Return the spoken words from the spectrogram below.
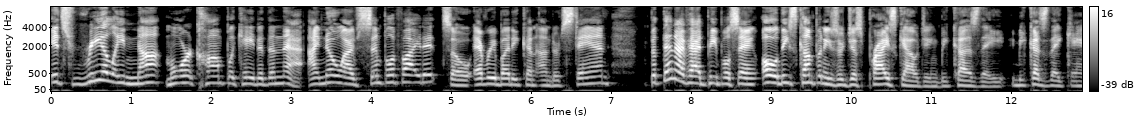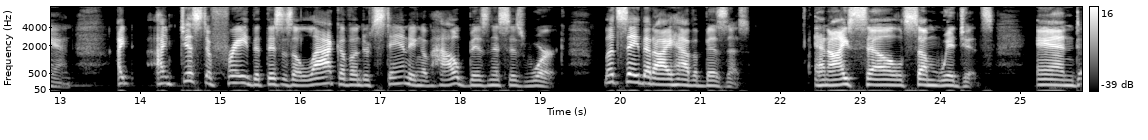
It's really not more complicated than that. I know I've simplified it so everybody can understand, but then I've had people saying, "Oh, these companies are just price gouging because they because they can." I I'm just afraid that this is a lack of understanding of how businesses work. Let's say that I have a business and I sell some widgets and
